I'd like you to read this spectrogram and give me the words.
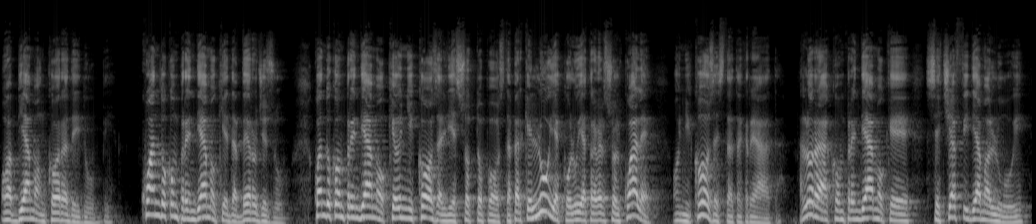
o abbiamo ancora dei dubbi? Quando comprendiamo chi è davvero Gesù, quando comprendiamo che ogni cosa gli è sottoposta, perché Lui è colui attraverso il quale ogni cosa è stata creata, allora comprendiamo che se ci affidiamo a Lui,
